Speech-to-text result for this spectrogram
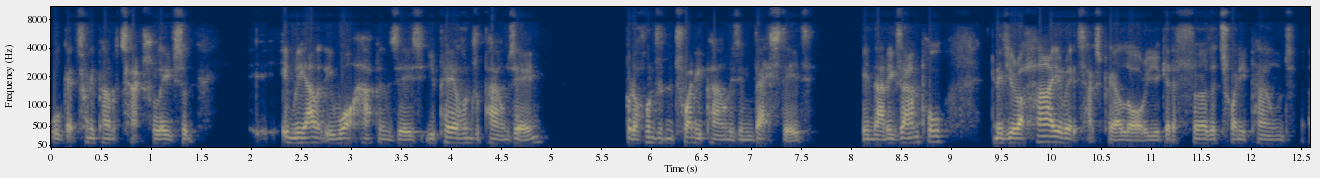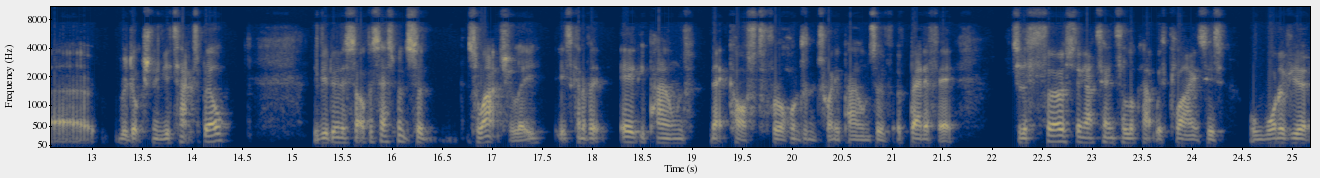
will get twenty pound of tax relief. So in reality, what happens is you pay hundred pounds in, but 120 pound is invested in that example. And if you're a higher rate taxpayer, Laura, you get a further 20 pound uh, reduction in your tax bill if you're doing a self-assessment. So so actually, it's kind of an 80 pound net cost for 120 pounds of, of benefit. So the first thing I tend to look at with clients is, well, what have you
